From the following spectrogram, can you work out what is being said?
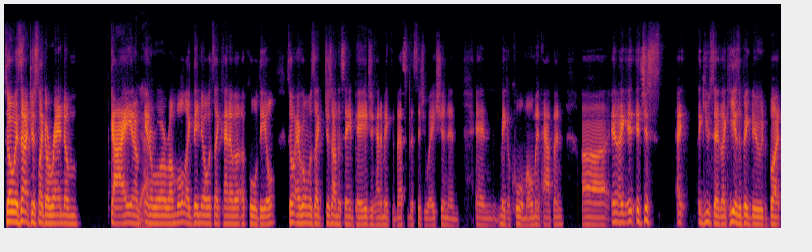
So it's not just like a random guy in a yeah. in a Royal Rumble. Like they know it's like kind of a, a, cool deal. So everyone was like just on the same page to kind of make the best of the situation and and make a cool moment happen. Uh, and like it, it's just I like you said, like he is a big dude, but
